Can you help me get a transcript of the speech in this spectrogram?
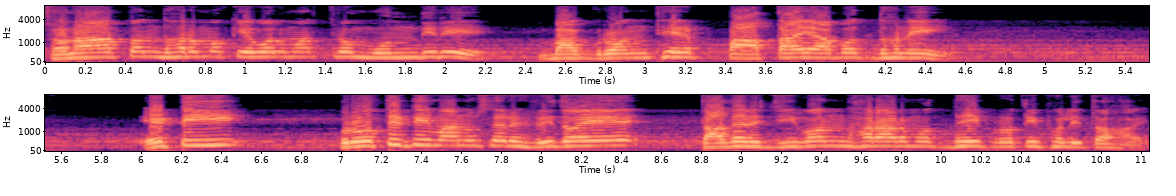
সনাতন ধর্ম কেবলমাত্র মন্দিরে বা গ্রন্থের পাতায় আবদ্ধ নেই। এটি প্রতিটি মানুষের হৃদয়ে তাদের জীবনধারার মধ্যেই প্রতিফলিত হয়।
